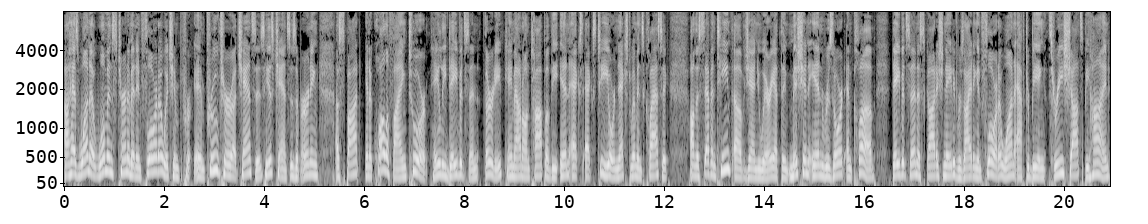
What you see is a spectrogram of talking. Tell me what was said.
uh, has won a women's tournament in Florida, which imp- improved her uh, chances, his chances of earning a spot in a qualifying tour. Hailey Davidson, 30, came out on top of the NXXT or Next Women's Classic on the 17th of January at the Mission Inn Resort and Club. Davidson, a Scottish native residing in Florida, won after being three shots behind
